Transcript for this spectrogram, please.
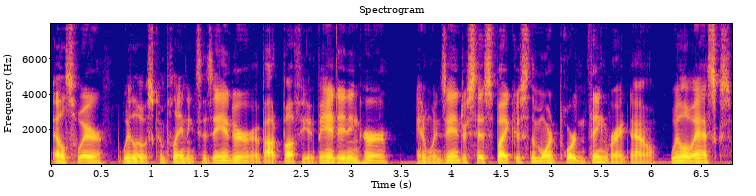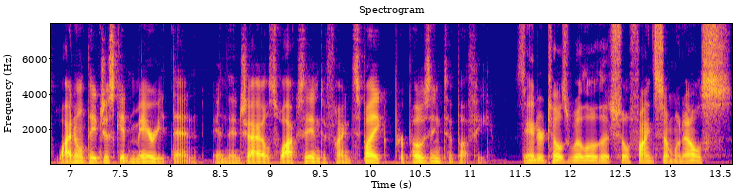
Elsewhere, Willow is complaining to Xander about Buffy abandoning her, and when Xander says Spike is the more important thing right now, Willow asks, why don't they just get married then? And then Giles walks in to find Spike proposing to Buffy. Xander tells Willow that she'll find someone else,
